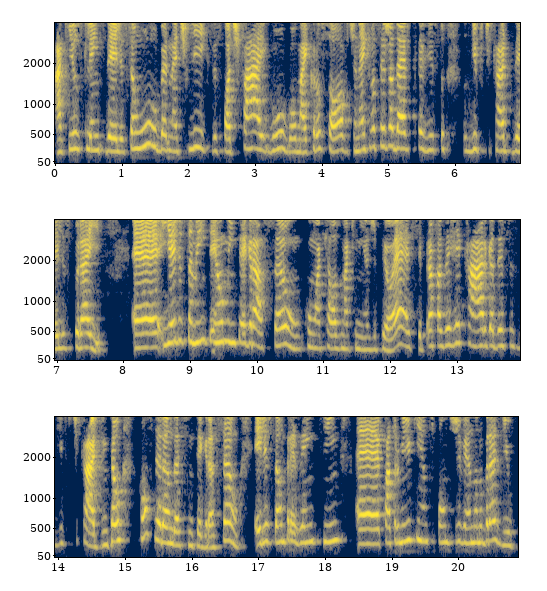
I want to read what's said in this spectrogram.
Aqui os clientes deles são Uber, Netflix, Spotify, Google, Microsoft, né? Que você já deve ter visto os gift cards deles por aí. É, e eles também têm uma integração com aquelas maquininhas de POS para fazer recarga desses gift cards. Então, considerando essa integração, eles estão presentes em é, 4.500 pontos de venda no Brasil.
